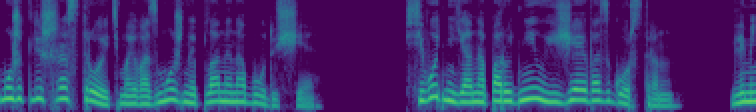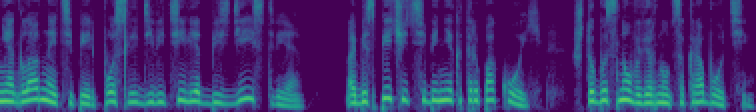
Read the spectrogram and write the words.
может лишь расстроить мои возможные планы на будущее. Сегодня я на пару дней уезжаю в Асгорстрон. Для меня главное теперь, после девяти лет бездействия, обеспечить себе некоторый покой, чтобы снова вернуться к работе.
